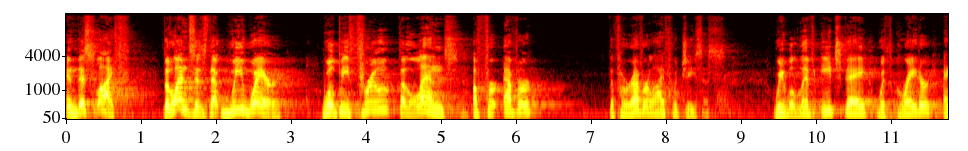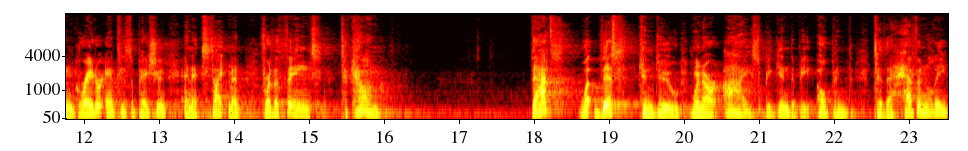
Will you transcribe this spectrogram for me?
in this life, the lenses that we wear, will be through the lens of forever, the forever life with Jesus. We will live each day with greater and greater anticipation and excitement for the things to come. That's what this can do when our eyes begin to be opened to the heavenly,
